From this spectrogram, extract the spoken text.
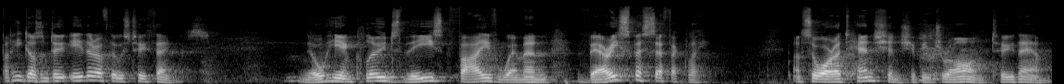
But he doesn't do either of those two things. No, he includes these five women very specifically and so our attention should be drawn to them.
